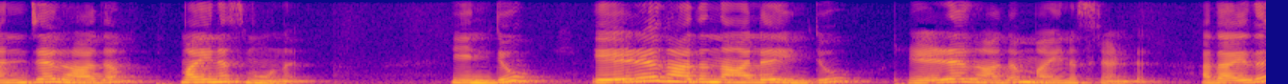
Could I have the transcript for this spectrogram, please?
അഞ്ച് ഘാതം മൈനസ് മൂന്ന്. ഇന്റു ഏഴ് ഘാതം നാല് ഇന്റു ഏഴ് ഘാതം മൈനസ് രണ്ട്. അതായത്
